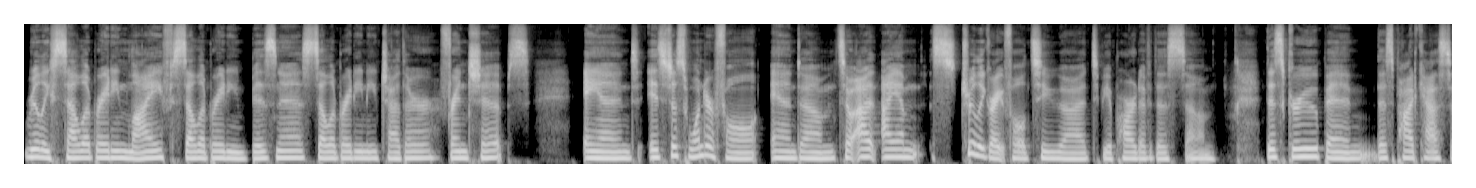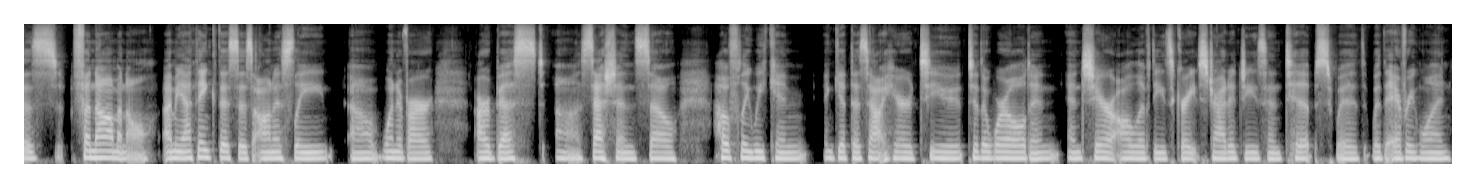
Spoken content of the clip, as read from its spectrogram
really celebrating life, celebrating business, celebrating each other, friendships and it's just wonderful. And um, so I, I, am truly grateful to uh, to be a part of this um, this group and this podcast is phenomenal. I mean, I think this is honestly uh, one of our our best uh, sessions. So hopefully we can get this out here to to the world and and share all of these great strategies and tips with with everyone.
